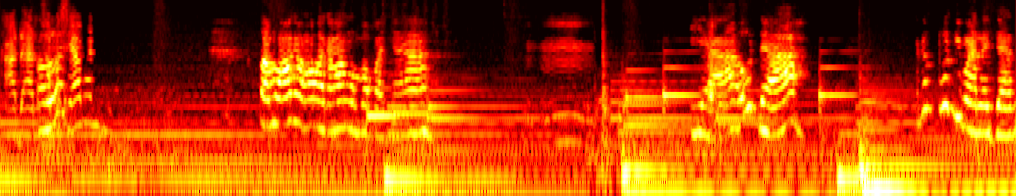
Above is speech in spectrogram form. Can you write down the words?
Keadaan Kalau sama siapa nih? Sama orang-orang pokoknya iya udah. Terus lu gimana Jan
